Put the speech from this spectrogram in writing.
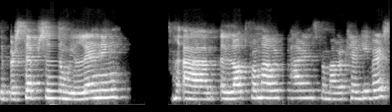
the perception we're learning um, a lot from our parents, from our caregivers.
